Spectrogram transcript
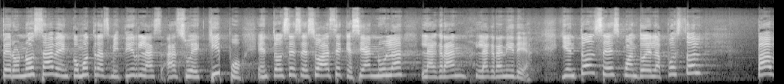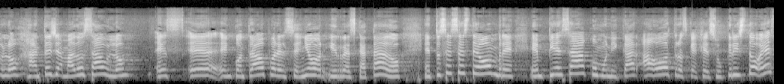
pero no saben cómo transmitirlas a su equipo. Entonces eso hace que sea nula la gran, la gran idea. Y entonces cuando el apóstol Pablo, antes llamado Saulo, es eh, encontrado por el Señor y rescatado, entonces este hombre empieza a comunicar a otros que Jesucristo es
